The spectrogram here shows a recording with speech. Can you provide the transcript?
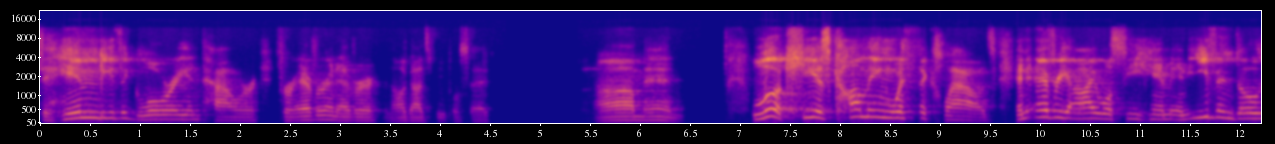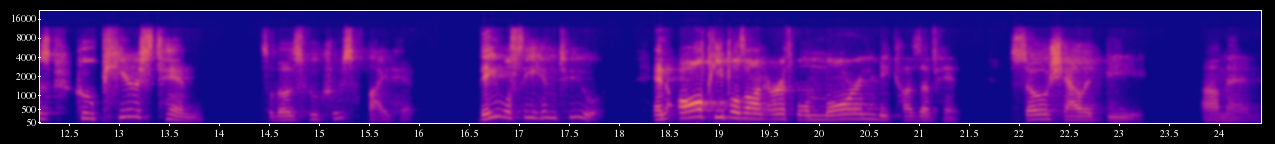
to him be the glory and power forever and ever. And all God's people said, Amen. Look, he is coming with the clouds, and every eye will see him, and even those who pierced him. So, those who crucified him they will see him too. And all peoples on earth will mourn because of him. So shall it be. Amen.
